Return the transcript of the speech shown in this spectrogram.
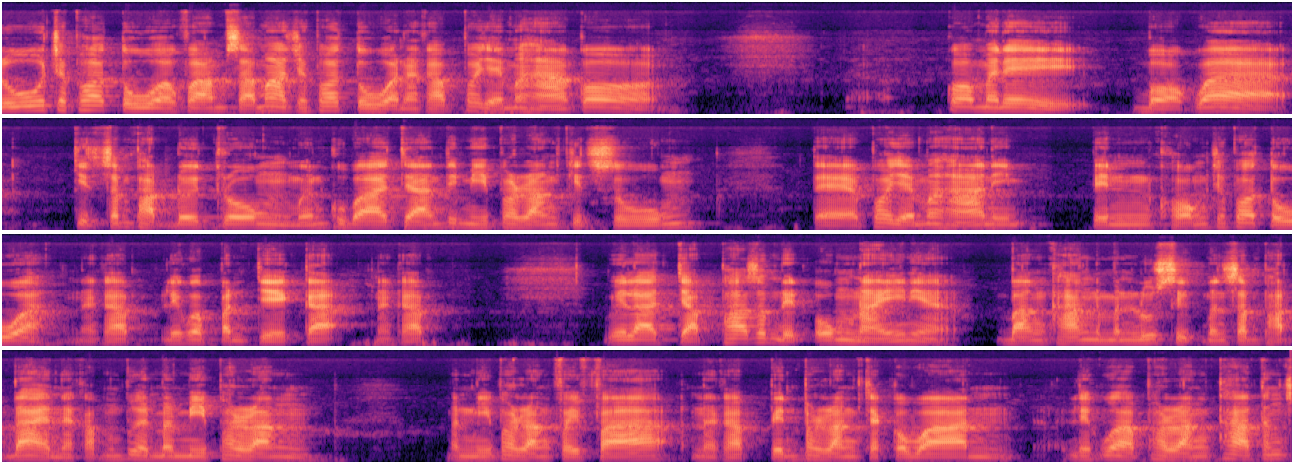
รู้เฉพาะตัวความสามารถเฉพาะตัวนะครับพ่อใหญ่มหาก็ก็ไม่ได้บอกว่าจิตสัมผัสโดยตรง เหมือนครูบาอาจารย์ที่มีพลังจิตสูง แต่พ่อใหญ่มหานี่ เป็นของเฉพาะตัวนะครับ เรียกว่าปัญเจกะนะครับ เวลาจับพระสมเด็จองค์ไหนเนี่ยบางครั้งมันรู้สึกมันสัมผัสได้นะครับเพื่อนๆมันมีพลังมันมีพลังไฟฟ้านะครับ เป็นพลังจักรวาล เรียกว่าพลังธาตุทั้ง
